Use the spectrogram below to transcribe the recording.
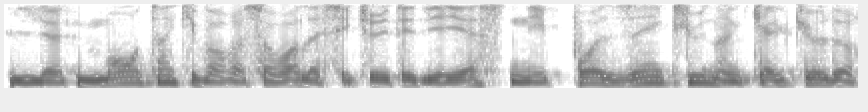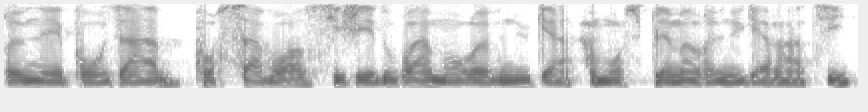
Le montant qu'il va recevoir de la sécurité de vieillesse n'est pas inclus dans le calcul de revenu imposable pour savoir si j'ai droit à mon revenu, à mon supplément de revenu garanti.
